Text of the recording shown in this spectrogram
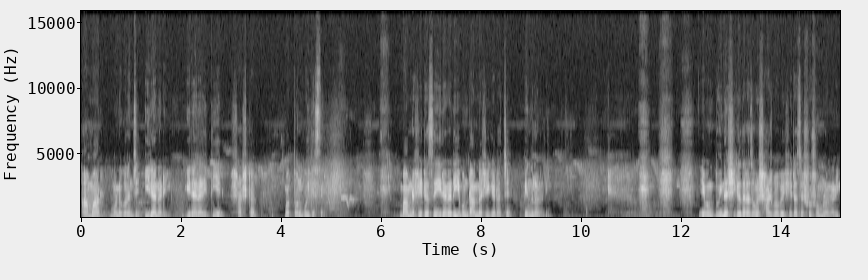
আমার মনে করেন যে ইরানারি ইরানারি দিয়ে শ্বাসটা বর্তমান বইতেছে। বাম নাসিটা হচ্ছে ইরানারি এবং ডান নাসিকাটা হচ্ছে পিঙ্গলা নাড়ি এবং দুই নাসিকা দ্বারা যখন শ্বাস পাবে, সেটা হচ্ছে সুষুম্না নারী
